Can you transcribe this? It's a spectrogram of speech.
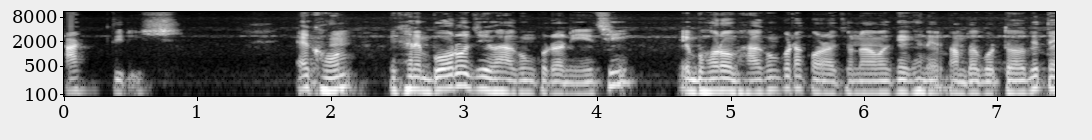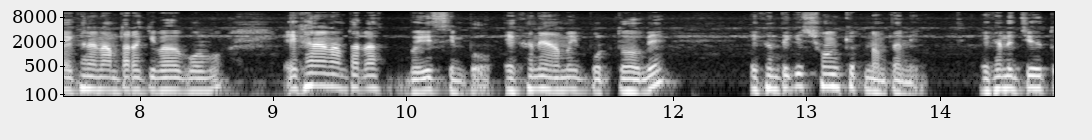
আটত্রিশ। এখন এখানে বড় যে ভাগ অঙ্কটা নিয়েছি এই বড় ভাগ অঙ্কটা করার জন্য আমাকে এখানে নামটা পড়তে হবে। তো এখানে নামতাটা কীভাবে পড়ব এখানে নামতাটা ভেরি সিম্পল এখানে আমি পড়তে হবে, এখান থেকে সংক্ষেপ নামতা নেই। এখানে যেহেতু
